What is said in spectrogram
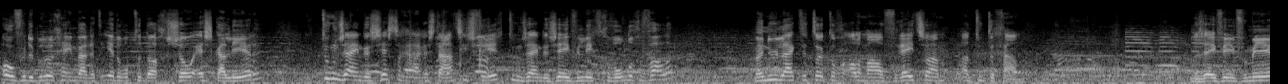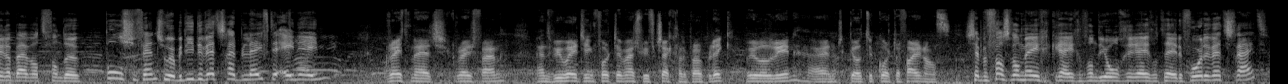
over de brug heen... waar het eerder op de dag zo escaleerde. Toen zijn er 60 arrestaties verricht. Toen zijn er 7 licht gewonden gevallen. Maar nu lijkt het er toch allemaal vreedzaam aan toe te gaan. Dus even informeren bij wat van de Poolse fans. Hoe hebben die de wedstrijd beleefd, de 1-1? Great match, great fun. And we're waiting for the match with Czech Republic. We will win and go to quarterfinals. Ze hebben vast wel meegekregen van die ongeregeldheden voor de wedstrijd?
